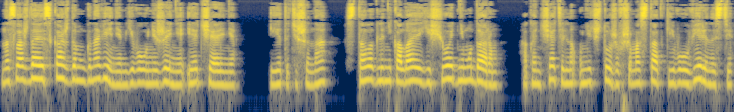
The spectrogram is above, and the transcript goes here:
наслаждаясь каждым мгновением его унижения и отчаяния. И эта тишина стала для Николая еще одним ударом, окончательно уничтожившим остатки его уверенности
